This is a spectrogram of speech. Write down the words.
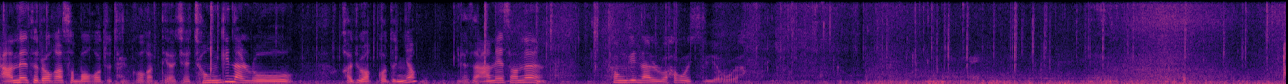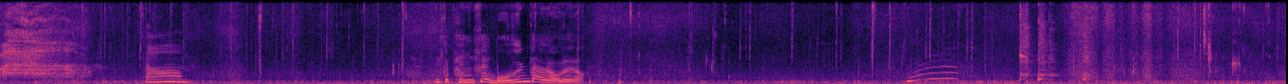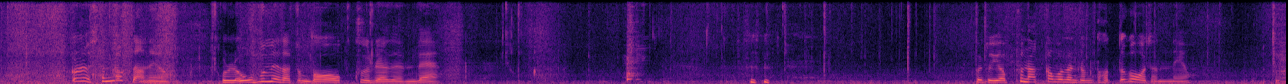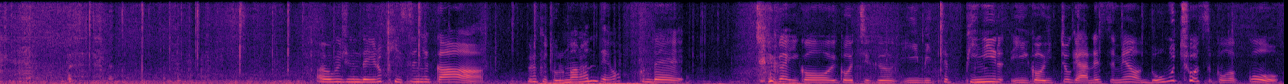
안에 들어가서 먹어도 될 것 같아요. 제가 전기난로 가져왔거든요. 그래서 안에서는 전기난로 하고 있으려고요. 아, 진짜 뱅수에 뭐든 잘 어울려요. 끓일 생각도 안 해요. 원래 오븐에다 좀 넣고 그래야 되는데 그래도 옆은 아까보단 좀 더 뜨거워졌네요. 아, 여기 지금 근데 이렇게 있으니까 이렇게 놀만한데요? 근데 제가 이거 이거 지금 이 밑에 비닐 이거 이쪽에 안 했으면 너무 추웠을 것 같고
